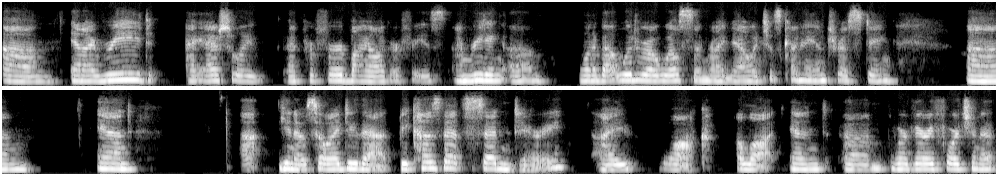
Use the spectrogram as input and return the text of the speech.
um, and I read. I actually I prefer biographies. I'm reading um, one about Woodrow Wilson right now, which is kind of interesting, um, and uh, you know, so I do that because that's sedentary. I walk a lot, and um, we're very fortunate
